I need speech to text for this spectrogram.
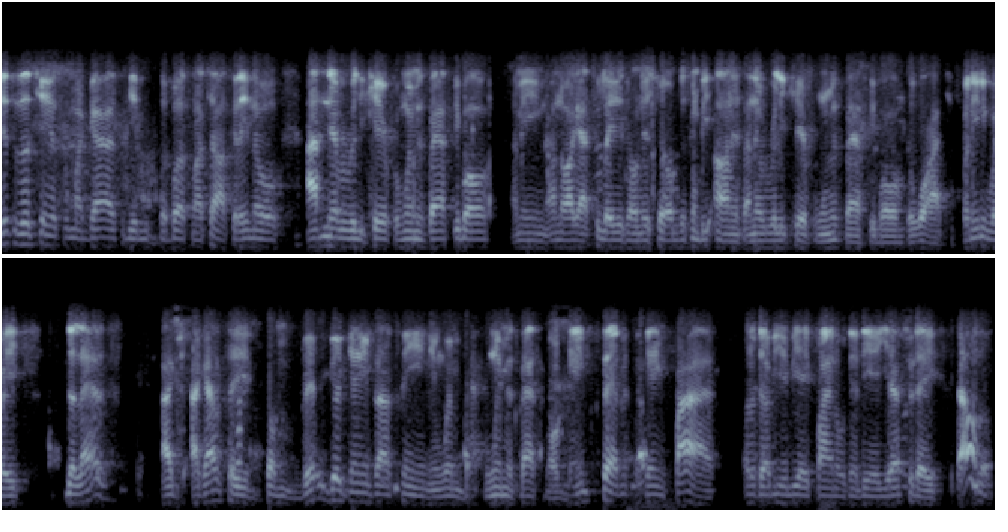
this is a chance for my guys to get to bust my chops because they know I've never really cared for women's basketball. I mean, I know I got two ladies on this show. I'm just gonna be honest. I never really cared for women's basketball to watch. But anyway, the last I I gotta say some very good games I've seen in women women's basketball. Game seven, game five of the WNBA finals, and then yesterday that was a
